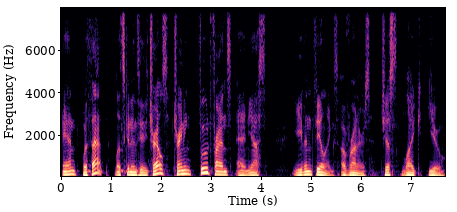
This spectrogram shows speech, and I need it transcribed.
And with that, let's get into the trails, training, food, friends, and yes, even feelings of runners just like you.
